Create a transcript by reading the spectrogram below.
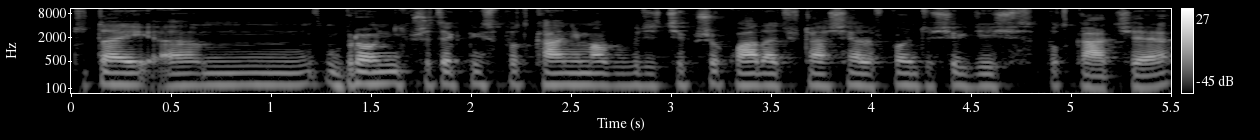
tutaj um, bronić przed jakimś spotkaniem, albo będziecie przekładać w czasie, ale w końcu się gdzieś spotkacie.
